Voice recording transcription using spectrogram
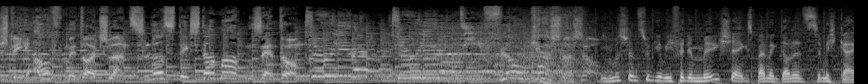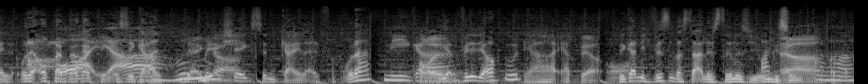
Steh auf mit Deutschlands lustigster Morgensendung. Ich muss schon zugeben, ich finde Milkshakes bei McDonalds ziemlich geil. Oder auch bei Oh, Burger King, ja. ist egal. Lecker. Milkshakes sind geil einfach, oder? Mega. Ja, findet ihr auch gut? Ja, Erdbeer. Oh. Ich will gar nicht wissen, was da alles drin ist, wie ungesund. Aber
